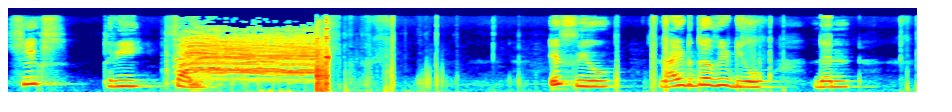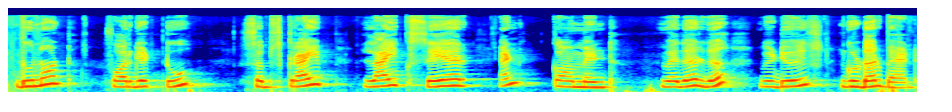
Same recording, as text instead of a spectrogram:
6, 3, 5. If you liked the video then do not forget to subscribe, like, share and comment whether the video is good or bad.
